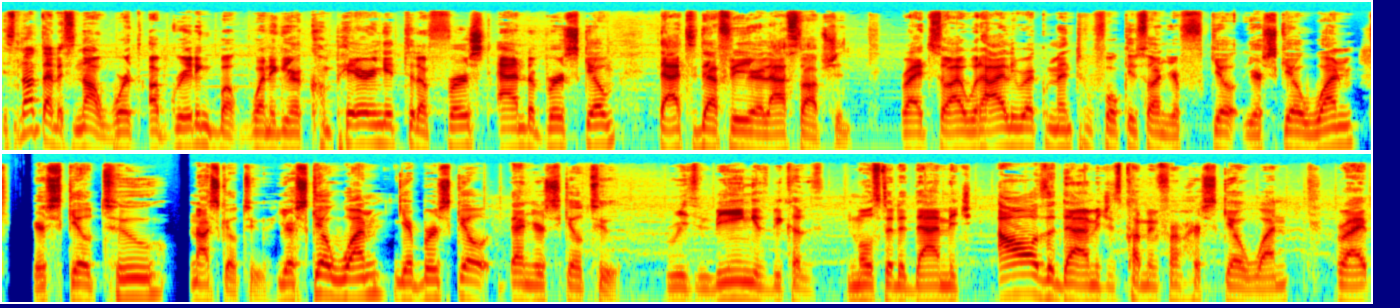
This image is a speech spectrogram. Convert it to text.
it's not that it's not worth upgrading, but when you're comparing it to the first and the burst skill, that's definitely your last option, right? So I would highly recommend to focus on your skill, your skill one, your skill two, not skill two, your skill one, your burst skill, then your skill two. Reason being is because most of the damage, all the damage is coming from her skill one, right?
